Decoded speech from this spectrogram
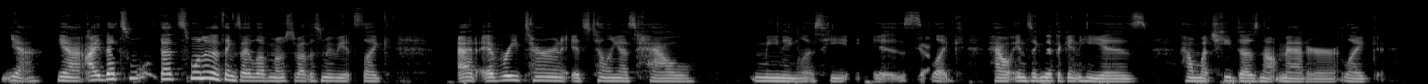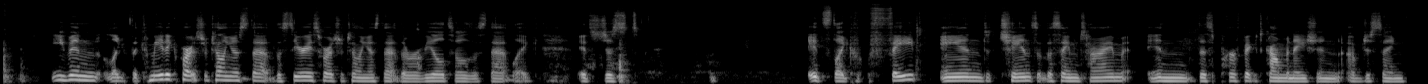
Yeah, yeah. I that's that's one of the things I love most about this movie. It's like at every turn, it's telling us how meaningless he is, yeah. like how insignificant he is, how much he does not matter. Like even like the comedic parts are telling us that, the serious parts are telling us that, the reveal tells us that. Like it's just it's like fate and chance at the same time in this perfect combination of just saying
